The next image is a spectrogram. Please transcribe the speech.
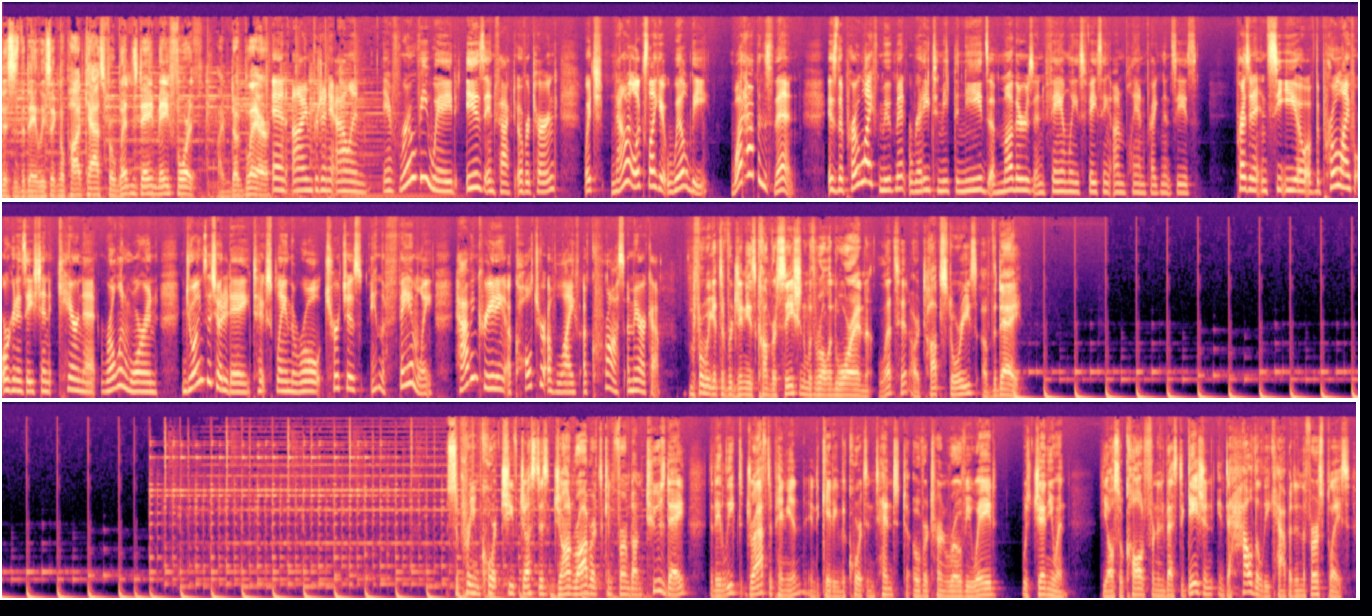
This is the Daily Signal podcast for Wednesday, May 4th. I'm Doug Blair. And I'm Virginia Allen. If Roe v. Wade is in fact overturned, which now it looks like it will be, what happens then? Is the pro life movement ready to meet the needs of mothers and families facing unplanned pregnancies? President and CEO of the pro life organization CareNet, Roland Warren, joins the show today to explain the role churches and the family have in creating a culture of life across America. Before we get to Virginia's conversation with Roland Warren, let's hit our top stories of the day. Supreme Court Chief Justice John Roberts confirmed on Tuesday that a leaked draft opinion indicating the court's intent to overturn Roe v. Wade was genuine. He also called for an investigation into how the leak happened in the first place.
